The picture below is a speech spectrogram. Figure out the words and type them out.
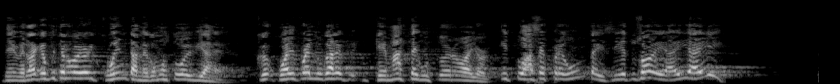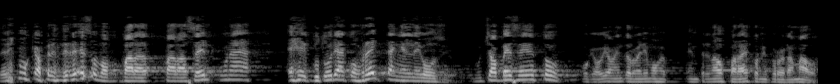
De verdad que fuiste a Nueva York, cuéntame cómo estuvo el viaje. ¿Cuál fue el lugar que más te gustó de Nueva York? Y tú haces preguntas y sigue, tú sabes, ahí, ahí. Tenemos que aprender eso para, para hacer una ejecutoria correcta en el negocio. Muchas veces esto, porque obviamente no venimos entrenados para esto ni programados.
